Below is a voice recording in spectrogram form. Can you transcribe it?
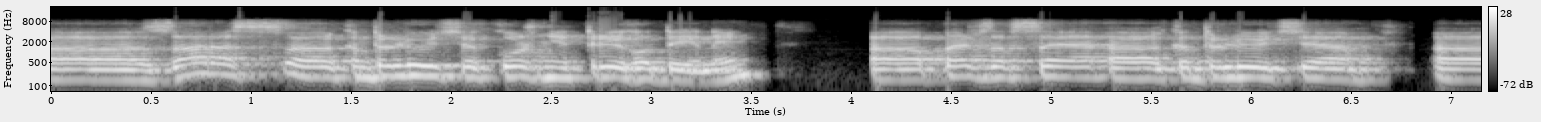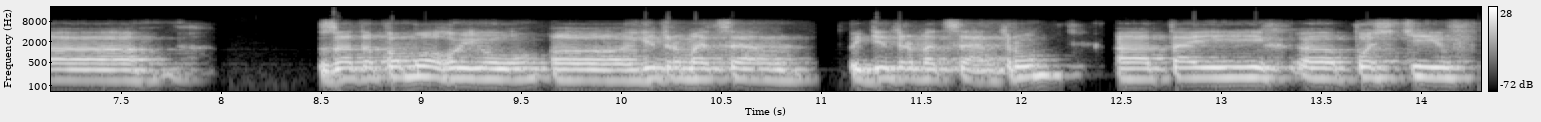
Е, Зараз е, контролюється кожні три години. Е, Перш за все, контролюється за допомогою гідрометцентру та їх постів.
